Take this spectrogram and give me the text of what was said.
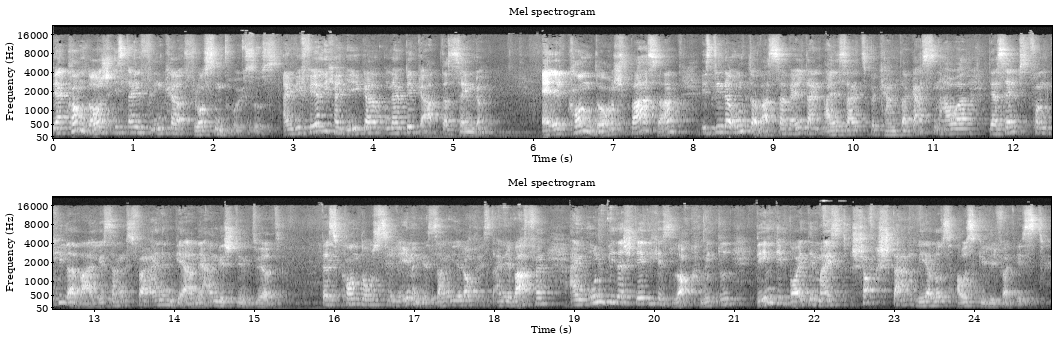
Der Kondorsch ist ein flinker Flossengrößus, ein gefährlicher Jäger und ein begabter Sänger. El Condor Spasa ist in der Unterwasserwelt ein allseits bekannter Gassenhauer, der selbst von Killerwahlgesangsvereinen gerne angestimmt wird. Des Kondors Sirenengesang jedoch ist eine Waffe, ein unwiderstehliches Lockmittel, dem die Beute meist schockstarr wehrlos ausgeliefert ist.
